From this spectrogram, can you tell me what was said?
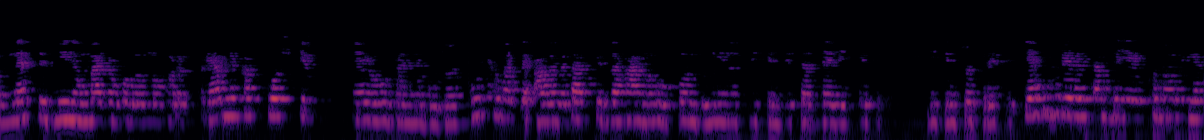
внести зміни у межах головного розпорядника коштів. Я його вже не буду озвучувати, але видатки загального фонду мінус 89 тисяч 835 гривень, там де є економія,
